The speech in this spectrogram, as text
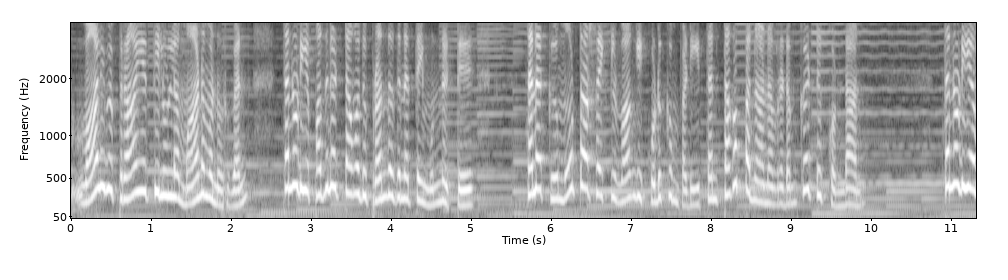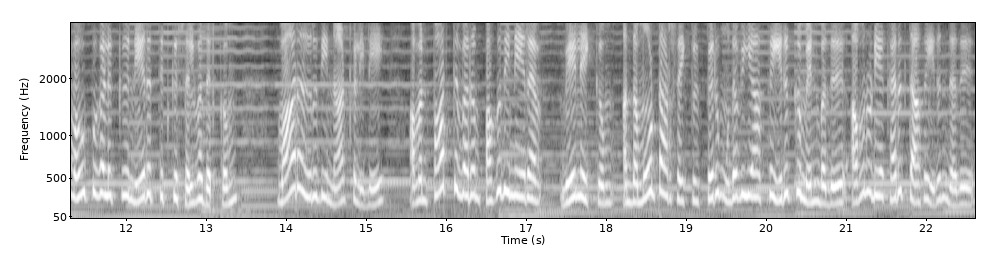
வாலிப பிராயத்தில் உள்ள மாணவன் ஒருவன் தன்னுடைய பதினெட்டாவது பிறந்த தினத்தை முன்னிட்டு தனக்கு மோட்டார் சைக்கிள் வாங்கி கொடுக்கும்படி தன் தகப்பனானவரிடம் கேட்டுக்கொண்டான் தன்னுடைய வகுப்புகளுக்கு நேரத்திற்கு செல்வதற்கும் வார இறுதி நாட்களிலே அவன் பார்த்து வரும் பகுதி நேர வேலைக்கும் அந்த மோட்டார் சைக்கிள் பெரும் உதவியாக இருக்கும் என்பது அவனுடைய கருத்தாக இருந்தது.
